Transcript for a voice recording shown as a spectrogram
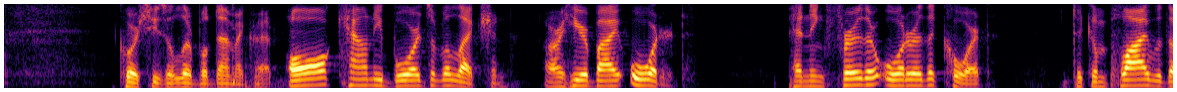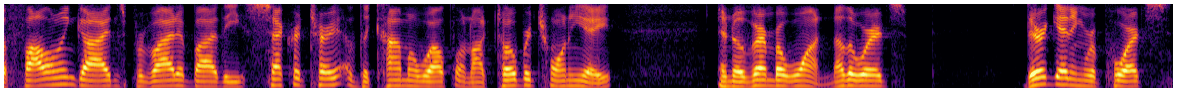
Of course, she's a liberal Democrat. All county boards of election are hereby ordered, pending further order of the court, to comply with the following guidance provided by the Secretary of the Commonwealth on October 28 and November 1. In other words, they're getting reports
